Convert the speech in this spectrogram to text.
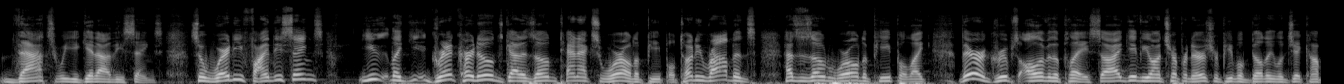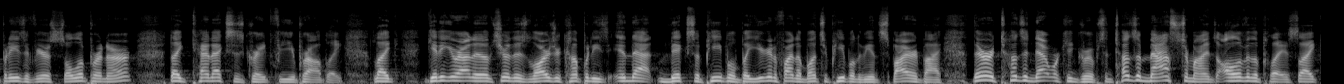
That's where you get out of these things. So, where do you find these things? You like you, Grant Cardone's got his own 10x world of people. Tony Robbins has his own world of people. Like there are groups all over the place. So I give you entrepreneurs for people building legit companies. If you're a solopreneur, like 10x is great for you probably. Like getting around, and I'm sure there's larger companies in that mix of people, but you're going to find a bunch of people to be inspired by. There are tons of networking groups and tons of masterminds all over the place. Like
